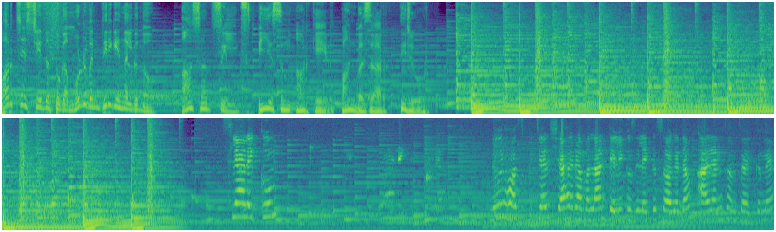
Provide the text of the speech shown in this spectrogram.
പർച്ചേസ് ചെയ്ത തുക മുഴുവൻ തിരികെ നൽകുന്നു. Azad silks P S M arcade Pan Bazar Tirur. അസ്സലാമലൈക്കും നൂർ ഹോസ്പിറ്റൽ ഷഹർ റമലാൻ ടെലികുസിലേക്ക് സ്വാഗതം. ആരാണ് സംസാരിക്കുന്നത്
